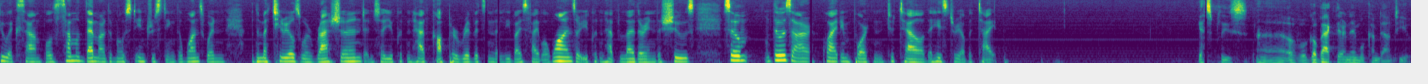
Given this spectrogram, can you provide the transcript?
II examples, some of them are the most interesting. The ones when the materials were rationed and so you couldn't have copper rivets in the Levi's 501s or you couldn't have leather in the shoes. So those are quite important to tell the history of a type. Yes, please. Uh, oh, we'll go back there and then we'll come down to you.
